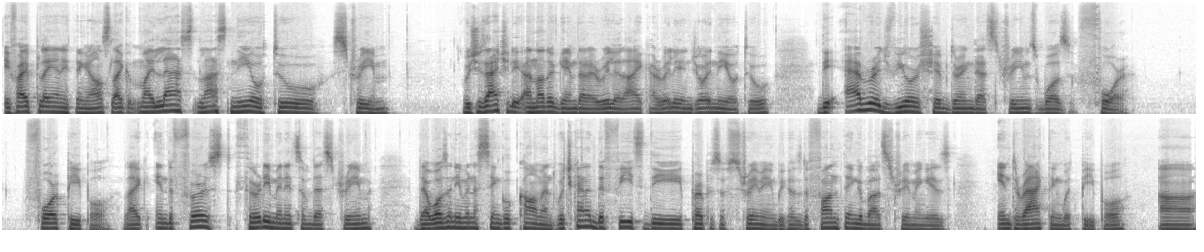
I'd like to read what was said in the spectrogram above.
If I play anything else, like my last last Nioh 2 stream, which is actually another game that I really like. I really enjoy Nioh 2. The average viewership during that streams was 4 four people. Like in the first 30 minutes of that stream, there wasn't even a single comment, which kind of defeats the purpose of streaming because the fun thing about streaming is interacting with people. Uh,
